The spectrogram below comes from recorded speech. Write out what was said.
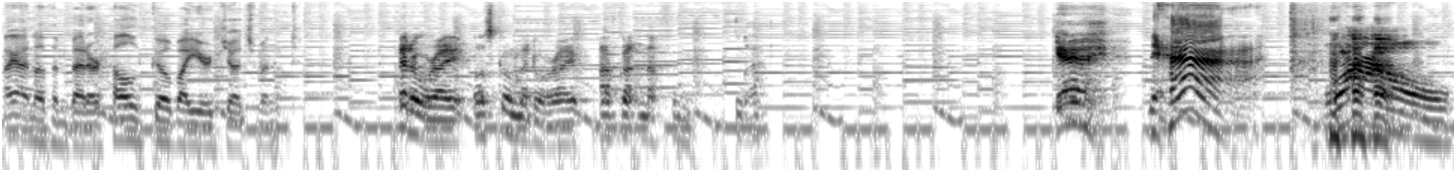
I got nothing better. I'll go by your judgment. Middle right. Let's go middle right. I've got nothing left. Yeah. Yeah. Wow.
